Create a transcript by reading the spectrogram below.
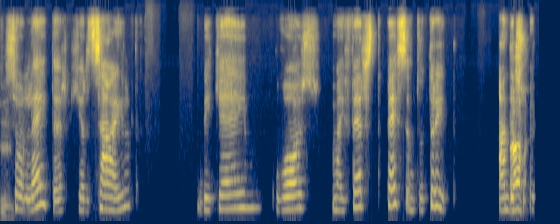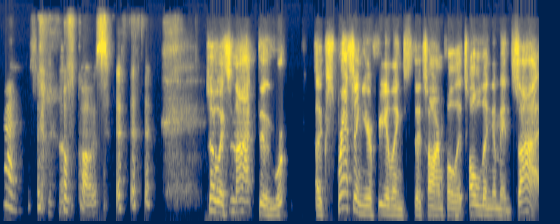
Mm. So later her child became was my first patient to treat under supervision, of course. So it's not the r- expressing your feelings that's harmful, it's holding them inside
